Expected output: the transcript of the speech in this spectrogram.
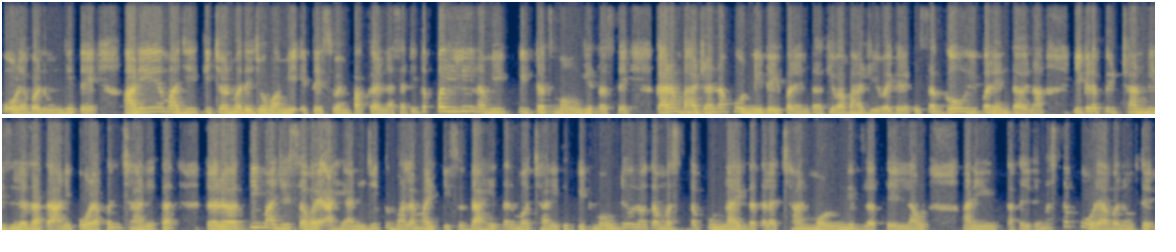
पोळ्या बनवून घेते आणि माझी किचनमध्ये जेव्हा मी येते स्वयंपाक करण्यासाठी, तर पहिली ना मी पीठच मळून घेत असते. कारण भाज्यांना फोडणी देईपर्यंत किंवा भाजी वगैरे ते सगळं होईपर्यंत ना, इकडे पीठ छान भिजलं जातं आणि पोळ्या पण छान येतात. तर ती माझी सवय आहे आणि जी तुम्हाला माहिती सुद्धा आहे. तर मग छान इथे पीठ मळून ठेवलं होतं. मस्त पुन्हा एकदा त्याला छान मळून घेतलं तेल लावून आणि आता इथे मस्त पोळ्या बनवते.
